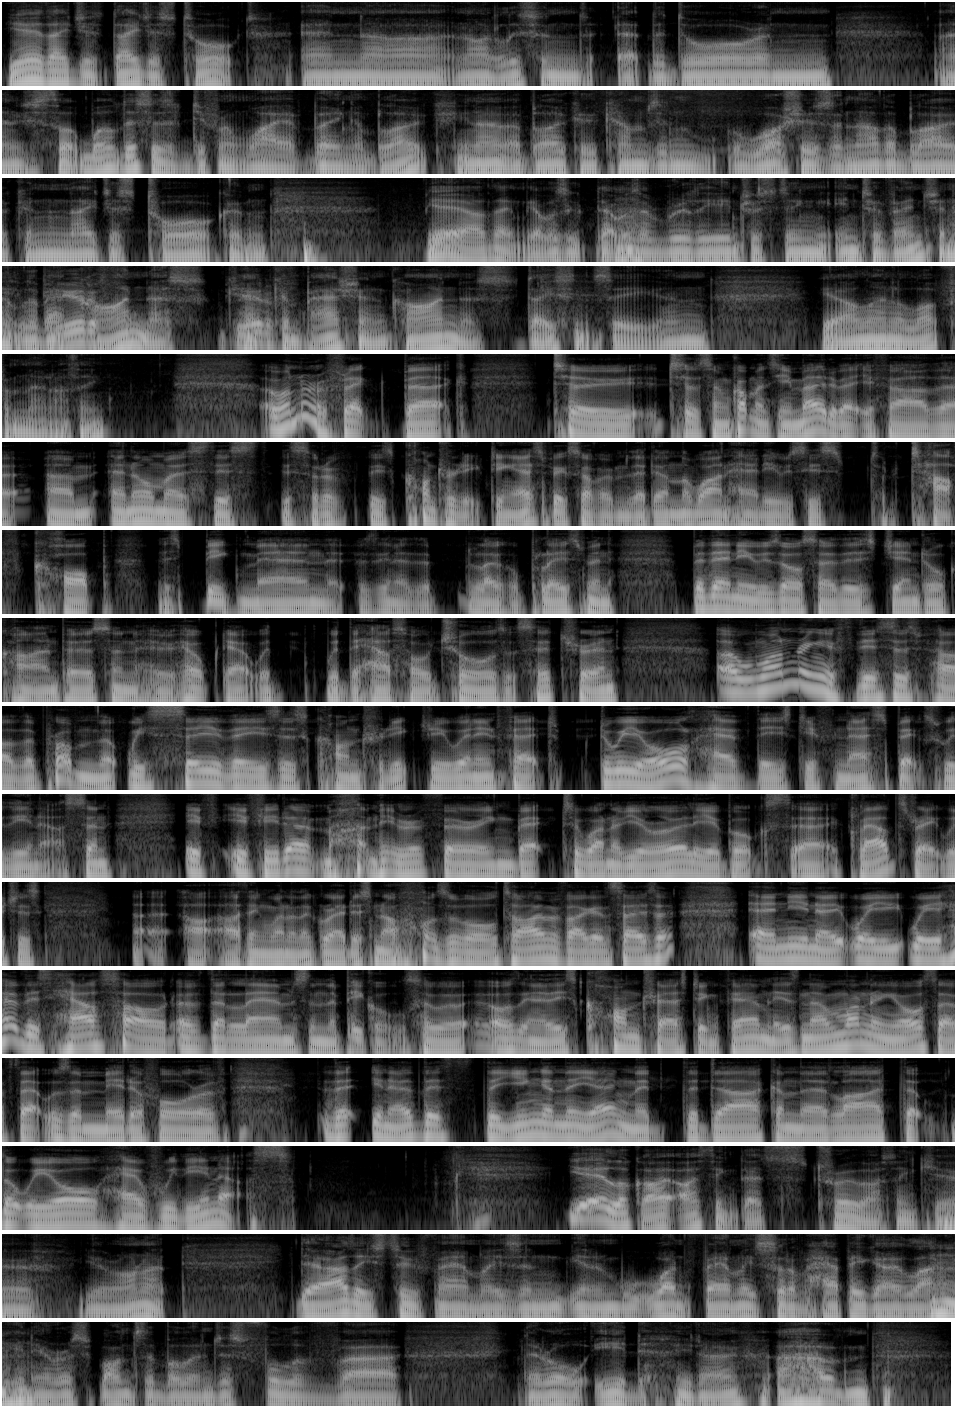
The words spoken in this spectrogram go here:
yeah, they just they just talked, and uh, and I listened at the door, and and I just thought, well, this is a different way of being a bloke. You know, a bloke who comes and washes another bloke, and they just talk and. Yeah, I think that was a, that was a really interesting intervention. It was about Beautiful. kindness, Beautiful. compassion, kindness, decency, and yeah, I learned a lot from that. I think. I want to reflect back to to some comments you made about your father, um, and almost this this sort of these contradicting aspects of him. That on the one hand, he was this sort of tough cop, this big man that was you know the local policeman, but then he was also this gentle, kind person who helped out with with the household chores, etc. And I'm wondering if this is part of the problem that we see these as contradictory when in fact do we all have these different aspects within us? And if if you don't mind me referring back to one of your earlier books, uh, Cloud Street, which is uh, I I think one of the greatest novels of all time, if I can say so. And you know, we we have this household of the lambs and the pickles, who are you know these contrasting families. And I'm wondering also if that was a metaphor of the you know this the yin and the yang, the the dark and the light that that we all have within us. Yeah, look, I, I think that's true. I think you're you're on it. There are these two families, and you know, one family's sort of happy-go-lucky and irresponsible, and just full of. Uh, they're all id, you know. Um,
